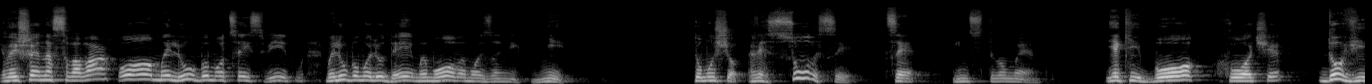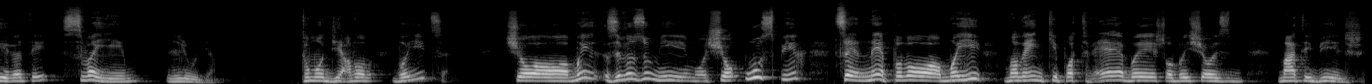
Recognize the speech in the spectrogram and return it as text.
Лише на словах, о, ми любимо цей світ, ми любимо людей, ми молимося за них. Ні. Тому що ресурси це інструмент, який Бог хоче довірити своїм людям. Тому дьявол боїться, що ми зрозуміємо, що успіх це не про мої маленькі потреби, щоб щось мати більше.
